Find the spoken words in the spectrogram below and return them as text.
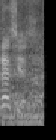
Gracias.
